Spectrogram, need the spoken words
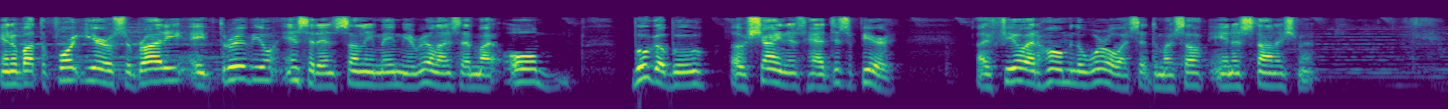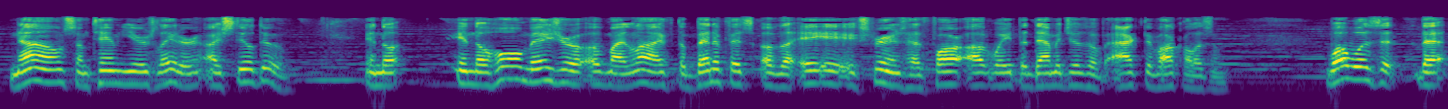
In about the fourth year of sobriety, a trivial incident suddenly made me realize that my old boogaboo of shyness had disappeared. I feel at home in the world, I said to myself in astonishment. Now, some 10 years later, I still do. In the in the whole measure of my life, the benefits of the AA experience have far outweighed the damages of active alcoholism. What was it that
